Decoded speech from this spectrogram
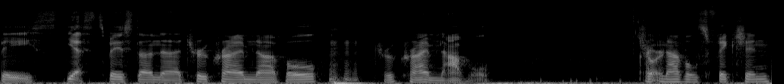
based. Yes, it's based on a true crime novel. Mhm. True crime novel. Sure. Novels fiction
